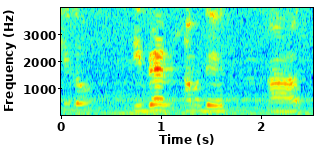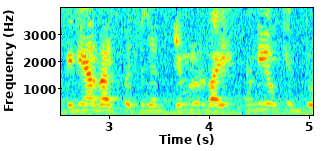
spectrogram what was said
ছিল। ইভেন আমাদের সিনিয়র ভাইস প্রেসিডেন্ট ইমরুল ভাই, উনিও কিন্তু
